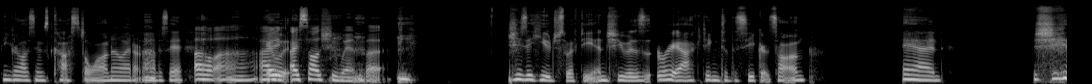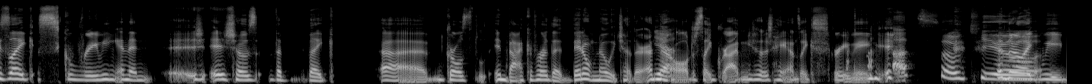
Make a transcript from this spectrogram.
think her last name's Castellano. I don't know how to say it. Oh, uh, I I saw she win, but She's a huge Swifty and she was reacting to the secret song. And she's like screaming and then it it shows the like uh girls in back of her that they don't know each other and Yeah. they're all just like grabbing each other's hands like screaming. that's so cute. And they're like, we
